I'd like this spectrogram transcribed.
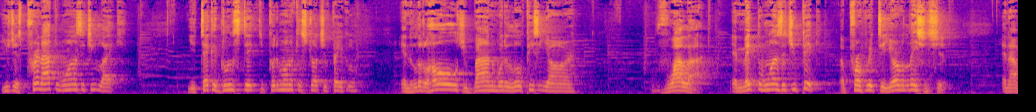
You just print out the ones that you like you take a glue stick, you put them on a construction paper. In the little holes, you bind them with a little piece of yarn. Voila. And make the ones that you pick appropriate to your relationship. And I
